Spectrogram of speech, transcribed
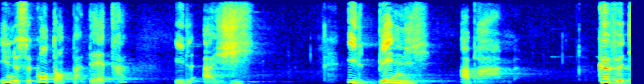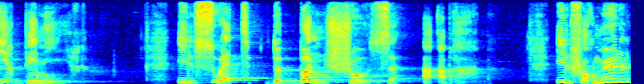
Il ne se contente pas d'être, il agit. Il bénit Abraham. Que veut dire bénir? Il souhaite de bonnes choses à Abraham. Il formule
